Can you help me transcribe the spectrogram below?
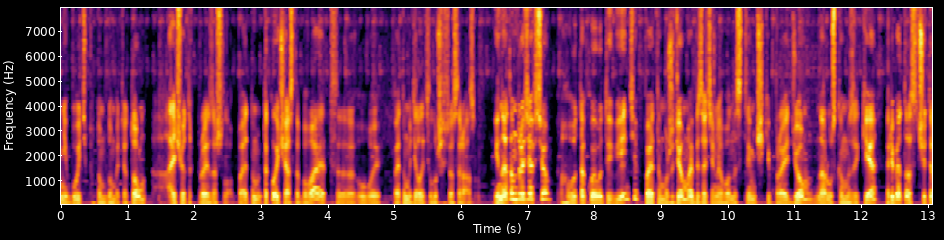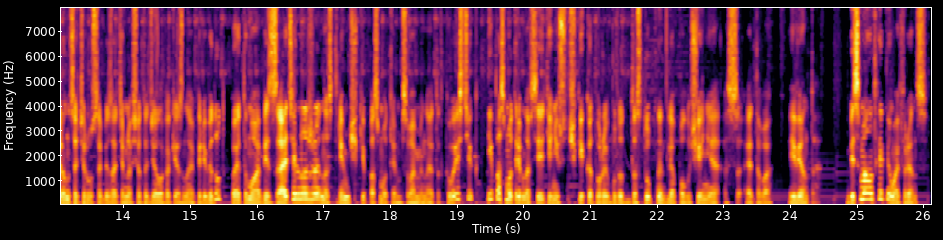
и не будете потом думать о том, а что так произошло. Поэтому такое часто бывает, э, увы, поэтому делайте лучше все сразу. И на этом, друзья, все. Вот такой вот ивентик, поэтому ждем, мы обязательно его на стримчике пройдем на русском языке. Ребята с 14 рус обязательно все это дело, как я знаю, переведут, поэтому обязательно же на стримчике посмотрим с вами на этот квестик и посмотрим на все эти ништячки, которые будут доступны для получения с этого ивента. And happy, my friends.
